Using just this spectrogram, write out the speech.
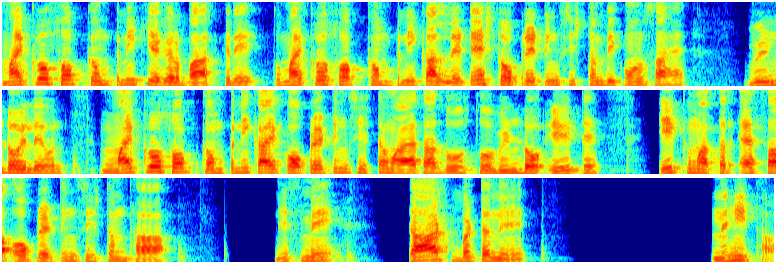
माइक्रोसॉफ्ट कंपनी की अगर बात करें तो माइक्रोसॉफ्ट कंपनी का लेटेस्ट ऑपरेटिंग सिस्टम भी कौन सा है? विंडो 11 माइक्रोसॉफ्ट कंपनी का एक ऑपरेटिंग सिस्टम आया था, दोस्तों विंडो 8 एकमात्र ऐसा ऑपरेटिंग सिस्टम था जिसमें स्टार्ट बटन नहीं था।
